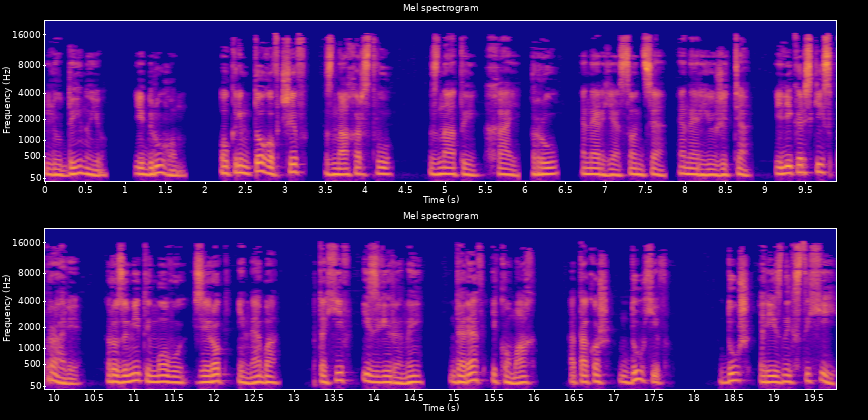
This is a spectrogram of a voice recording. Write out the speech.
людиною і другом. Окрім того, вчив знахарству, знати хай ру, енергія сонця, енергію життя, і лікарській справі, розуміти мову зірок і неба, птахів і звірини, дерев і комах, а також духів, душ різних стихій,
